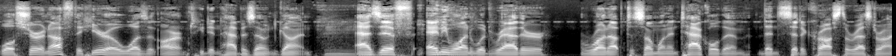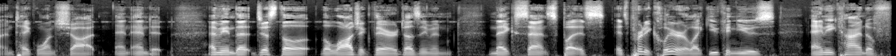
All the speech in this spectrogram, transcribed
Well, sure enough, the hero wasn't armed. He didn't have his own gun. As if anyone would rather run up to someone and tackle them than sit across the restaurant and take one shot and end it. I mean, the just the the logic there doesn't even make sense, but it's it's pretty clear. Like you can use any kind of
